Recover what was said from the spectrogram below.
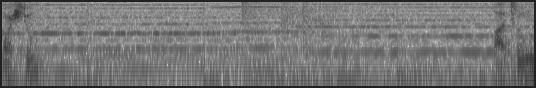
वॉशरूम बाथरूम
